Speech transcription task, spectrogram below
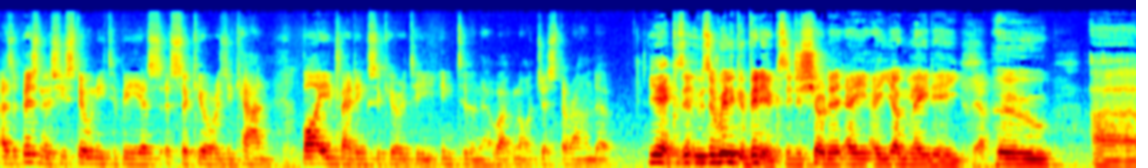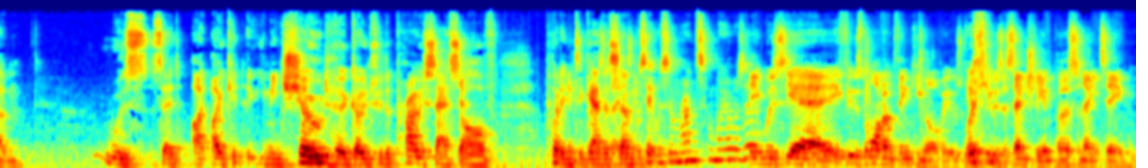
as a business, you still need to be as, as secure as you can by embedding security into the network, not just around it. yeah, because it was a really good video because it just showed a, a, a young lady Yeah. who um, was said I, I could. You mean showed her going through the process Yeah. of putting together some. Was it was some ransomware? Was it? It was yeah. If it was the one I'm thinking of, it was where she she- was essentially impersonating.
